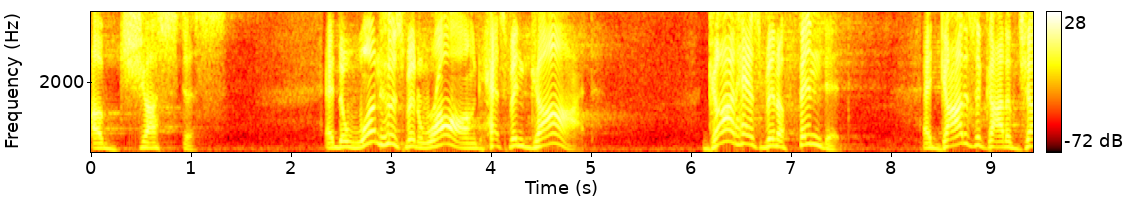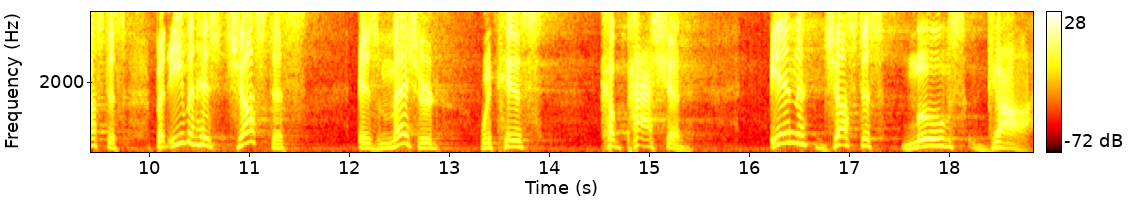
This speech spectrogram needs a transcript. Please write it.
of justice. And the one who's been wronged has been God. God has been offended. And God is a God of justice. But even his justice is measured with his compassion. Injustice moves God.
